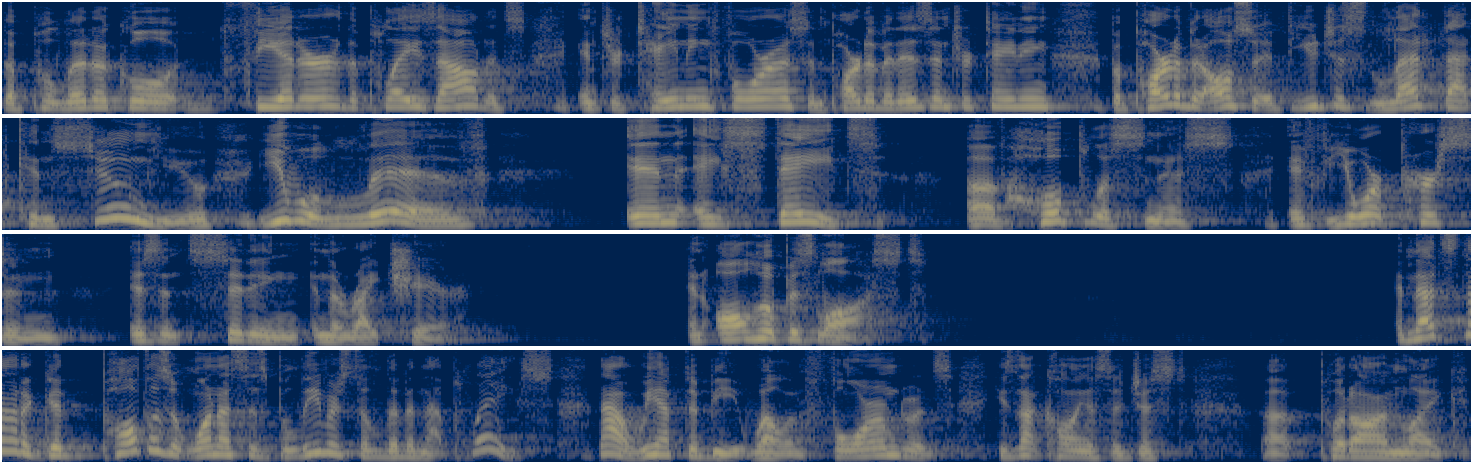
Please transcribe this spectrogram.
the political theater that plays out. It's entertaining for us, and part of it is entertaining. But part of it also, if you just let that consume you, you will live in a state of hopelessness if your person isn't sitting in the right chair. And all hope is lost. And that's not a good, Paul doesn't want us as believers to live in that place. Now, we have to be well informed. He's not calling us to just uh, put on like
